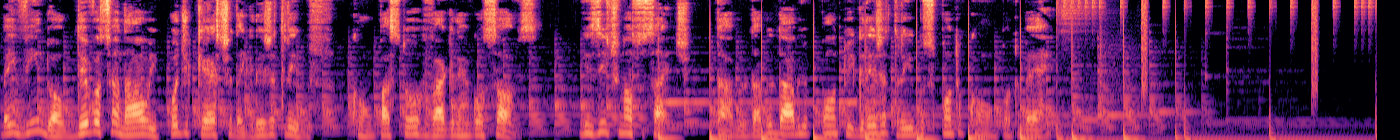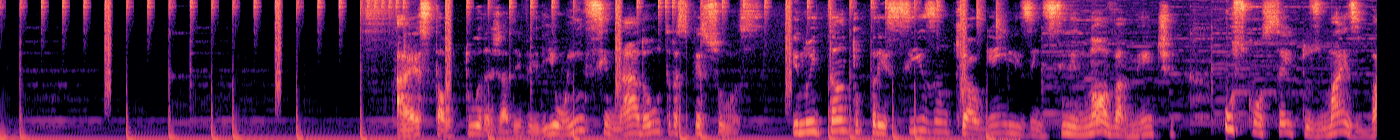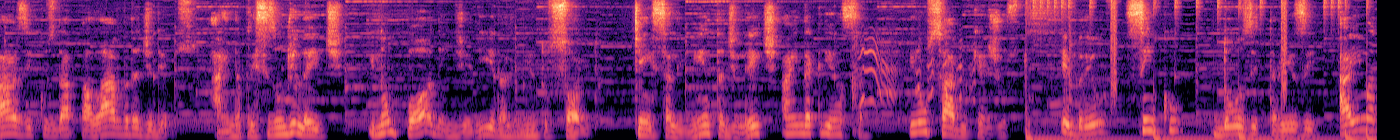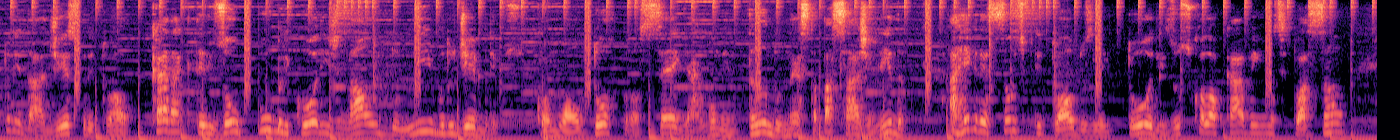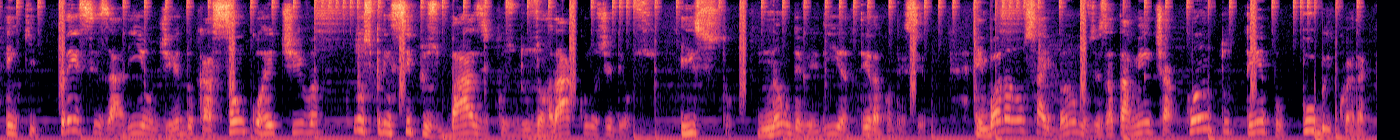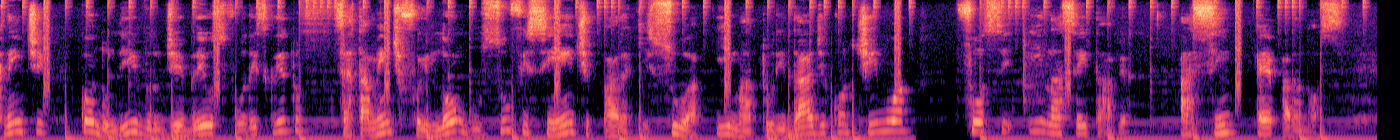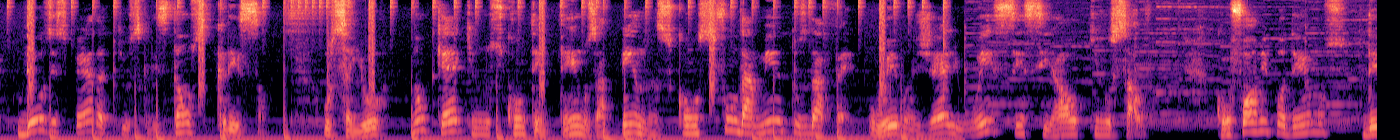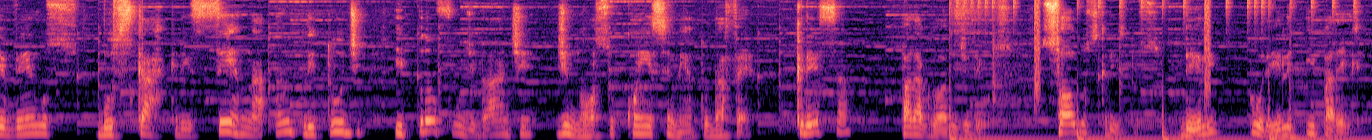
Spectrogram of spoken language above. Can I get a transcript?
Bem-vindo ao devocional e podcast da Igreja Tribos, com o pastor Wagner Gonçalves. Visite o nosso site www.igrejatribos.com.br. A esta altura já deveriam ensinar outras pessoas, e no entanto precisam que alguém lhes ensine novamente os conceitos mais básicos da palavra de Deus. Ainda precisam de leite e não podem ingerir alimento sólido. Quem se alimenta de leite ainda é criança e não sabe o que é justo. Hebreus 5, 12, 13. A imaturidade espiritual caracterizou o público original do livro de Hebreus. Como o autor prossegue argumentando nesta passagem lida, a regressão espiritual dos leitores os colocava em uma situação em que precisariam de educação corretiva nos princípios básicos dos oráculos de Deus. Isto não deveria ter acontecido. Embora não saibamos exatamente há quanto tempo o público era crente quando o livro de Hebreus fora escrito, certamente foi longo o suficiente para que sua imaturidade contínua fosse inaceitável. Assim é para nós. Deus espera que os cristãos cresçam. O Senhor não quer que nos contentemos apenas com os fundamentos da fé, o evangelho essencial que nos salva. Conforme podemos, devemos buscar crescer na amplitude e profundidade de nosso conhecimento da fé. Cresça para a glória de Deus. Solos Cristos, dele, por ele e para ele.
